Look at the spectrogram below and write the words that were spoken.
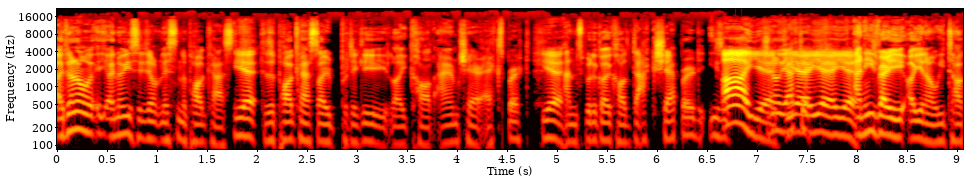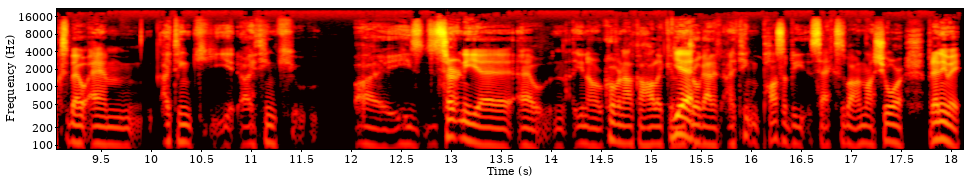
I don't know. I know you said you don't listen to podcasts. Yeah, There's a podcast I particularly like called Armchair Expert, yeah. and it's with a guy called Dax Shepard. He's a, ah, you yeah, know the yeah, actor? yeah, yeah. and he's very. uh, You know, he talks about. Um, I think. I think. Uh, he's certainly a, a you know recovering alcoholic and Yeah. drug addict. I think possibly sex as well. I'm not sure, but anyway,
